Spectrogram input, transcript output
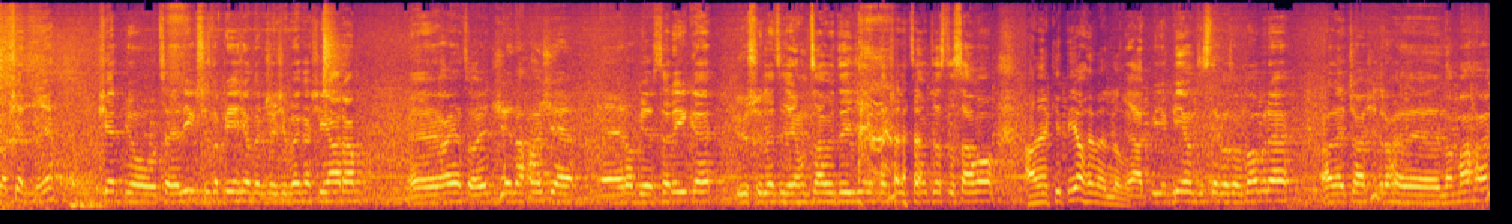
no w sierpniu, nie? W sierpniu CLX 350, także się mega się jaram. E, a ja co, ja dzisiaj na Hasie e, robię seryjkę, już lecę ją cały tydzień, także cały czas to samo. Ale jakie pieniądze będą. Jak pi- pieniądze z tego są dobre, ale trzeba się trochę namachać,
